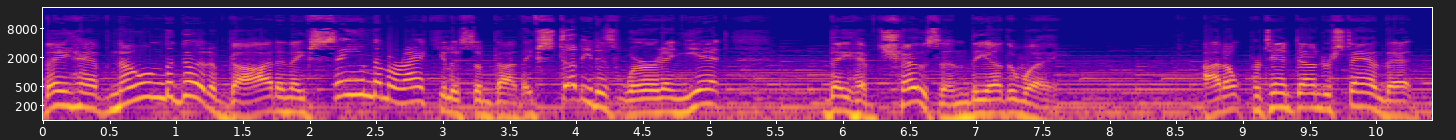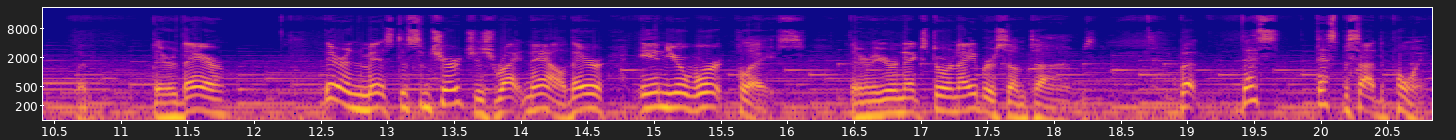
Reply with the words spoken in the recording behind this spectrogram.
they have known the good of God and they've seen the miraculous of God. They've studied His Word and yet they have chosen the other way. I don't pretend to understand that, but they're there. They're in the midst of some churches right now. They're in your workplace. They're your next door neighbor sometimes. But that's that's beside the point.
